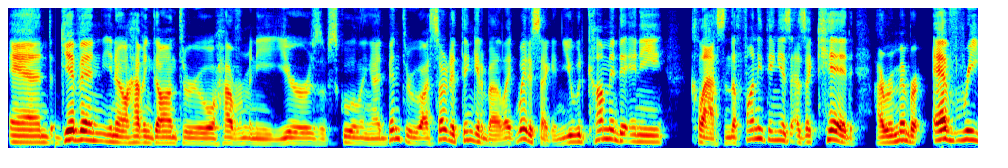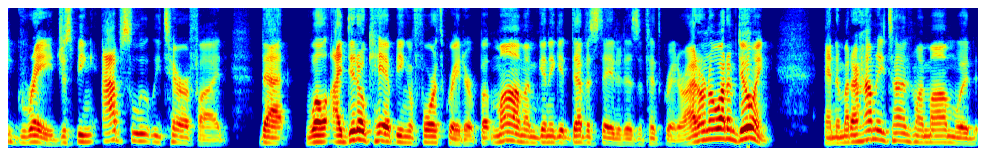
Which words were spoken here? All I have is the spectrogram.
And given, you know, having gone through however many years of schooling I'd been through, I started thinking about it like, wait a second, you would come into any class. And the funny thing is, as a kid, I remember every grade just being absolutely terrified that, well, I did okay at being a fourth grader, but mom, I'm going to get devastated as a fifth grader. I don't know what I'm doing. And no matter how many times my mom would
